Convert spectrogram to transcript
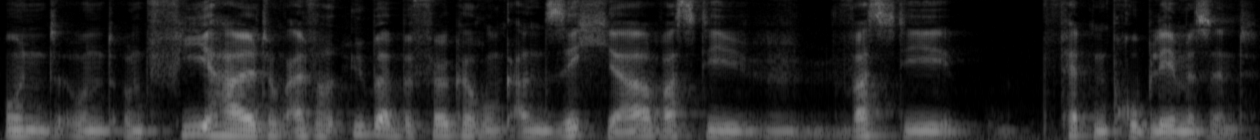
und, und, und Viehhaltung, einfach Überbevölkerung an sich, ja, was die, was die fetten Probleme sind.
